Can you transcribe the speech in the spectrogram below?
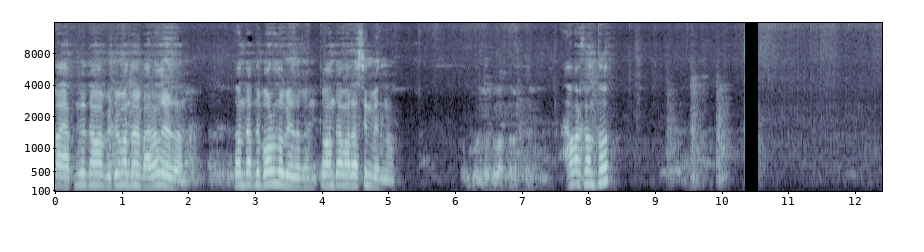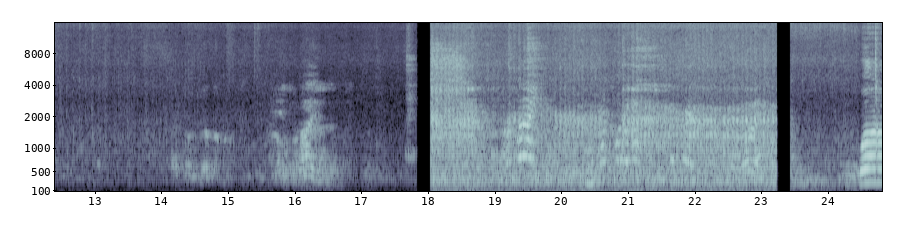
ভাই আপনি যদি আমার ভিডিওর মাধ্যমে ভাইরাল হয়ে যান তখন তো আপনি বড় লোক হয়ে যাবেন তখন তো আমার আর চিনবেন না। আবার কোন তো? ওটা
